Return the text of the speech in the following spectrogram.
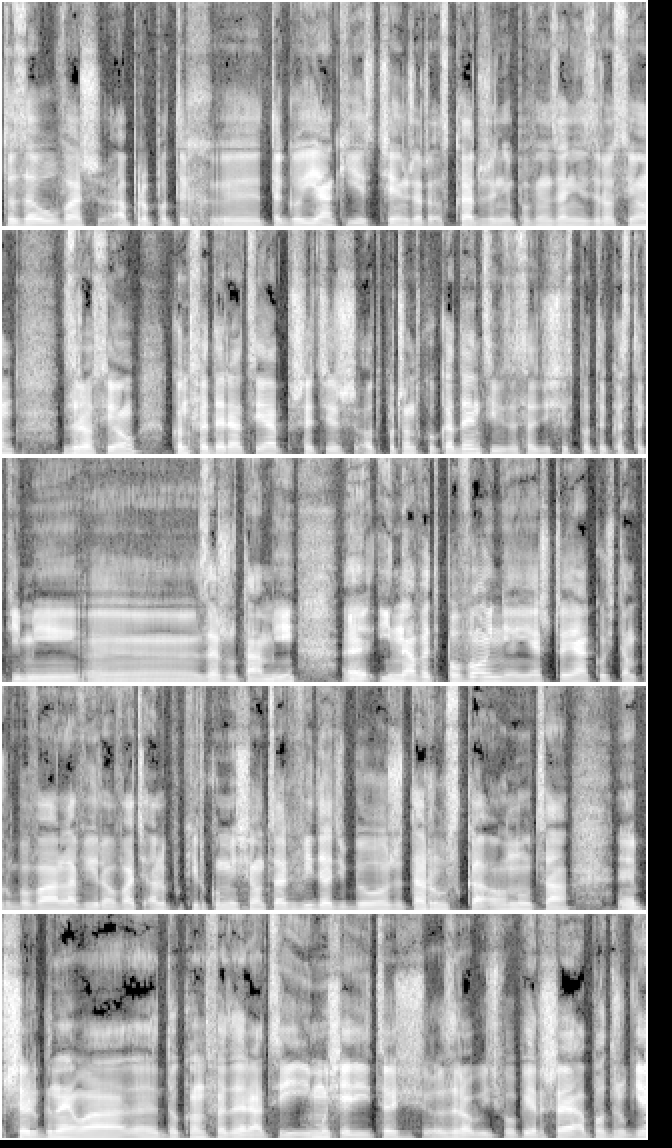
to zauważ a propos tych, y, tego, jaki jest ciężar oskarżeń o powiązanie z Rosją, z Rosją. Konfederacja przecież od początku kadencji w zasadzie się spotyka z takimi y, zarzutami y, i nawet po wojnie jeszcze jakoś tam próbowała lawirować, ale po kilku miesiącach widać było, że ta ruska onuca e, przylgnęła do Konfederacji i musieli coś zrobić po pierwsze, a po drugie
